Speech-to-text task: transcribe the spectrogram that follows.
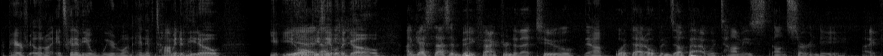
prepare for Illinois. It's going to be a weird one, and if Tommy Yeah. DeVito, you, you Yeah, hope he's I- able to go. I guess that's a big factor into that too. Yeah. What that opens up at with Tommy's uncertainty. Like,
